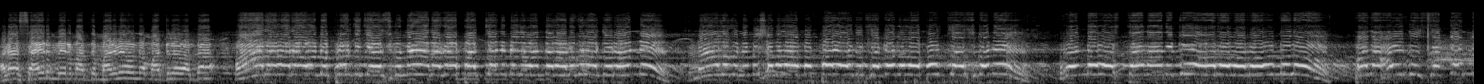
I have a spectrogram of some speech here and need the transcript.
అనే సైడ్ మీరు మధ్య మనమే ఉన్న మధ్యలో అంతా పూర్తి చేసుకున్నా అనగా పద్దెనిమిది వందల అడుగుల దూరాన్ని నాలుగు నిమిషముల ముప్పై ఐదు సెకండ్లలో పూర్తి చేసుకొని రెండవ స్థానానికి ఆరవ రౌండ్లో పదహైదు సెకండ్ల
